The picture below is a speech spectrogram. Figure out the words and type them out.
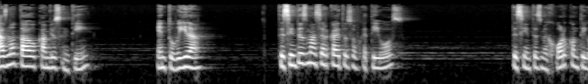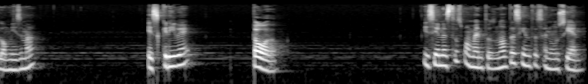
¿Has notado cambios en ti? ¿En tu vida? ¿Te sientes más cerca de tus objetivos? ¿Te sientes mejor contigo misma? Escribe todo. Y si en estos momentos no te sientes en un 100,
